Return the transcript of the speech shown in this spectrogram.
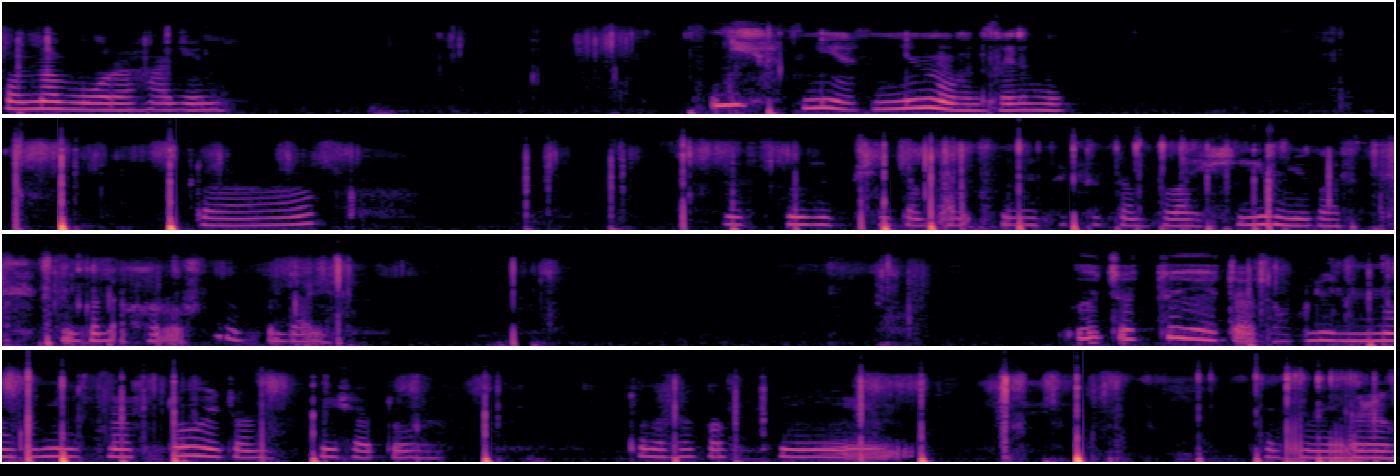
Пол набора один. Нет, нет, не нужен Facebook. Так. Что запишу там, запишу там плохие, мне кажется. Никогда хорошие не попадали. Это ты этот, блин, ну конечно стоит он 50 тоже. Так же как и сейчас мы играем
